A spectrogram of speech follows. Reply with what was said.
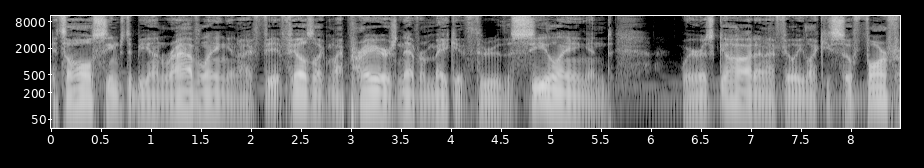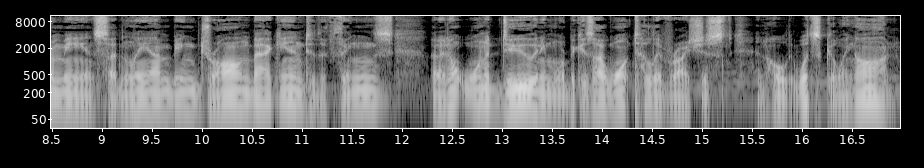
it's all seems to be unraveling and I, it feels like my prayers never make it through the ceiling and where is God? And I feel like He's so far from me, and suddenly I'm being drawn back into the things that I don't want to do anymore because I want to live righteous and holy. What's going on?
